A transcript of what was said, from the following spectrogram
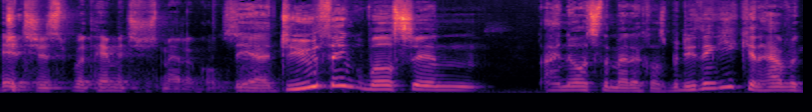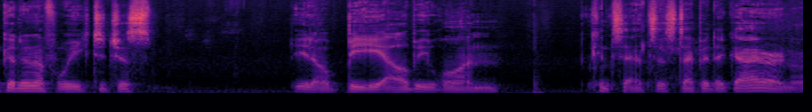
it's just with him. It's just medicals. So. Yeah. Do you think Wilson? I know it's the medicals, but do you think he can have a good enough week to just, you know, be LB one consensus type of guy or no?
